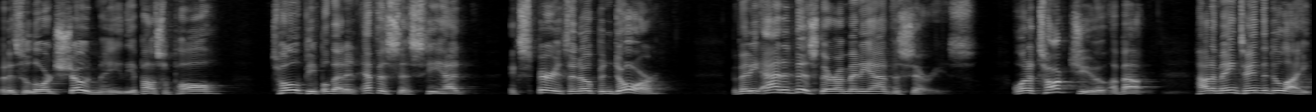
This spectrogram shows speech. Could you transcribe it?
But as the Lord showed me, the Apostle Paul told people that in Ephesus he had experienced an open door, but then he added this there are many adversaries. I want to talk to you about how to maintain the delight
